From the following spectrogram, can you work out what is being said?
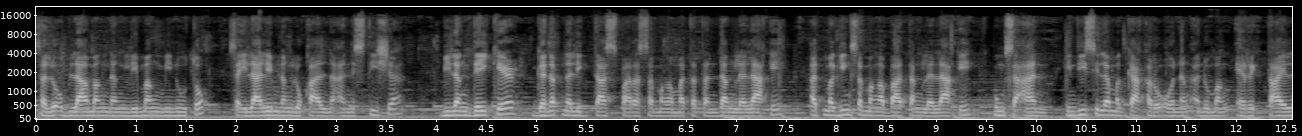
sa loob lamang ng limang minuto sa ilalim ng lokal na anesthesia. Bilang daycare, ganap na ligtas para sa mga matatandang lalaki at maging sa mga batang lalaki kung saan hindi sila magkakaroon ng anumang erectile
